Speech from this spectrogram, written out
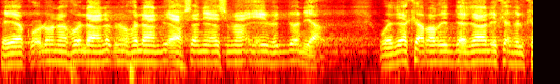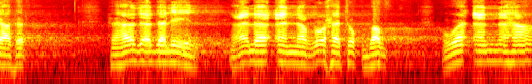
فيقولون فلان ابن فلان بأحسن أسمائه في الدنيا وذكر ضد ذلك في الكافر. فهذا دليل على أن الروح تقبض. وأنها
